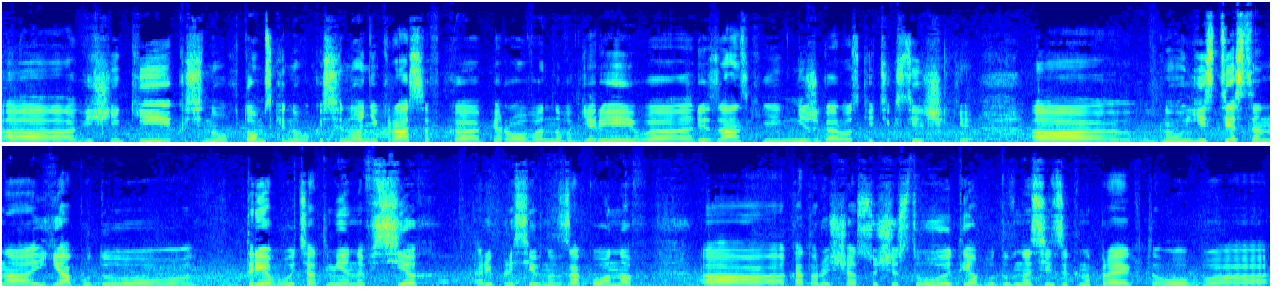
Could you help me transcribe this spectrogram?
А, Вишняки, Косино-Ухтомский, Новокосино, Некрасовка, Перово, Новогиреево, Рязанский, Нижегородские текстильщики. Ну, естественно, я буду требовать отмены всех репрессивных законов, Э, который сейчас существует. Я буду вносить законопроект об э,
